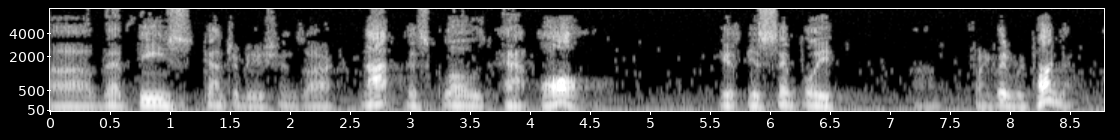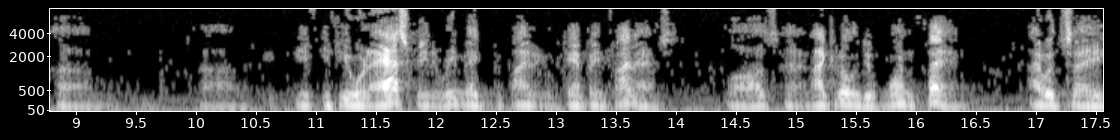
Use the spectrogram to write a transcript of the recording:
uh, that these contributions are not disclosed at all is, is simply frankly, repugnant. Um, uh, if, if, you were to ask me to remake the campaign finance laws, and I could only do one thing, I would say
